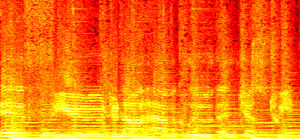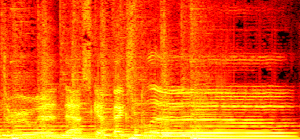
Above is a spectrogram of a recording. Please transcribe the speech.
If you do not have a clue, then just tweet through and ask FX Blue.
